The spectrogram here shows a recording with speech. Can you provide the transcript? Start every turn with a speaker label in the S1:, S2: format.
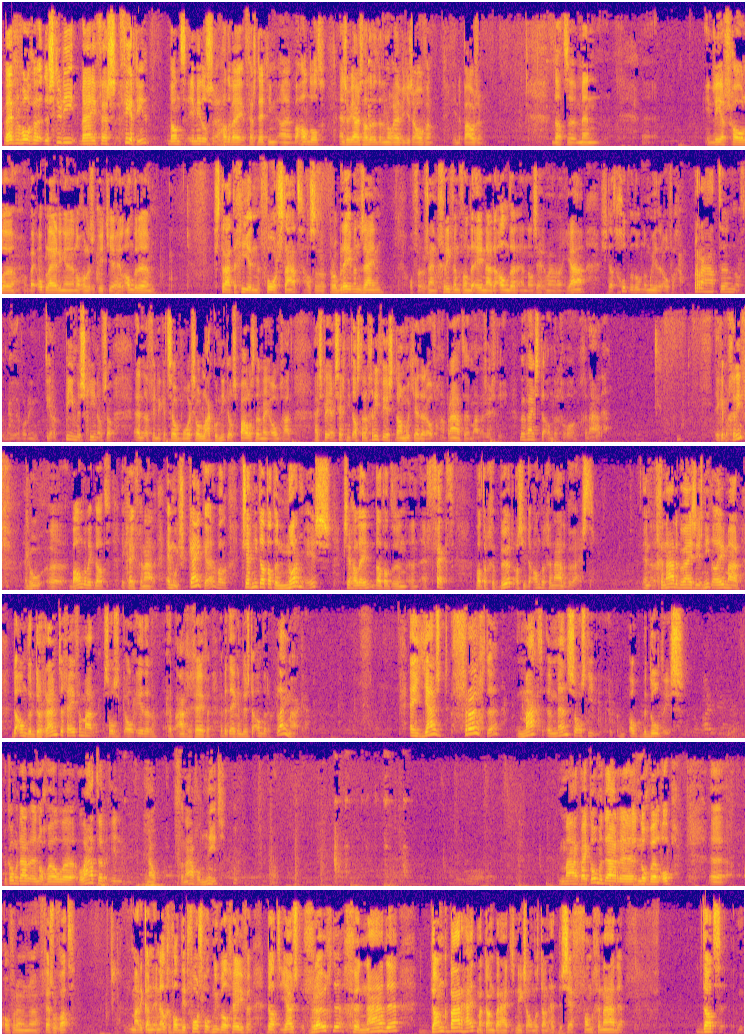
S1: Wij vervolgen de studie bij vers 14. Want inmiddels hadden wij vers 13 uh, behandeld. En zojuist hadden we het er nog eventjes over in de pauze. Dat uh, men uh, in leerscholen, bij opleidingen nog wel eens een keertje heel andere strategieën voorstaat. Als er problemen zijn, of er zijn grieven van de een naar de ander. En dan zeggen we van ja, als je dat goed wil doen, dan moet je erover gaan praten. Of dan moet je voor in therapie misschien of zo. En dan vind ik het zo mooi, zo laconiek als Paulus daarmee omgaat. Hij zegt niet als er een grief is, dan moet je erover gaan praten. Maar dan zegt hij, bewijs de ander gewoon genade. Ik heb een grief. En hoe uh, behandel ik dat? Ik geef genade. En moet je eens kijken. Ik zeg niet dat dat een norm is. Ik zeg alleen dat dat een, een effect. Wat er gebeurt als je de ander genade bewijst. En genade bewijzen is niet alleen maar de ander de ruimte geven, maar zoals ik al eerder heb aangegeven, het betekent dus de ander blij maken. En juist vreugde maakt een mens zoals die ook bedoeld is. We komen daar nog wel later in, nou vanavond niet. Maar wij komen daar uh, nog wel op. Uh, over een uh, vers of wat. Maar ik kan in elk geval dit voorschot nu wel geven. Dat juist vreugde, genade, dankbaarheid. Maar dankbaarheid is niks anders dan het besef van genade. Dat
